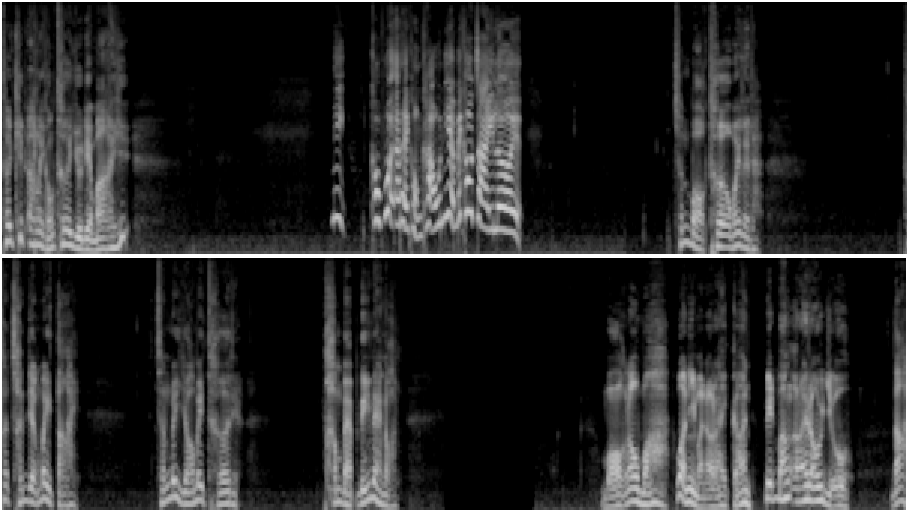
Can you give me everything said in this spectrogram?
เธอคิดอะไรของเธออยู่เนี่ยมาฮินี่เขาพูดอะไรของเขาเนี่ยไม่เข้าใจเลย ฉันบอกเธอเอาไว้เลยนะ ถ้าฉันยังไม่ตาย ฉันไม่ยอมให้เธอเนี่ยทำแบบนี้แน่นอน บอกเรามาว่านี่มันอะไรกัน ปิดบังอะไรเราอยู่ ได้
